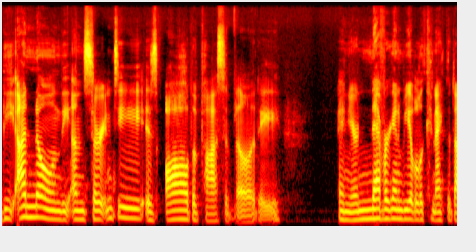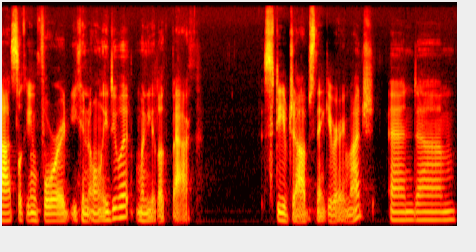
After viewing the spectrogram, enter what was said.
the unknown, the uncertainty is all the possibility. And you're never going to be able to connect the dots looking forward. You can only do it when you look back. Steve Jobs, thank you very much. And um,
